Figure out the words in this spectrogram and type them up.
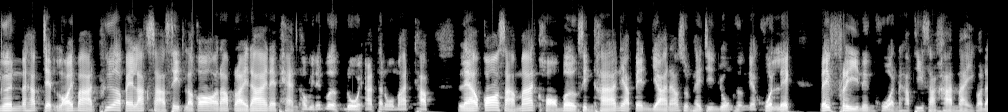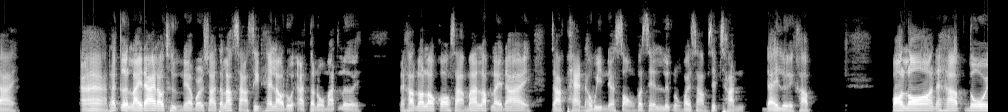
เงินนะครับ 700 บาทเพื่อไปรักษาสิทธิ์แล้วก็รับรายได้ในแผนทวินเน็ตเวิร์กโดยอัตโนมัติครับ แล้วก็สามารถขอเบิกสินค้าเนี่ยเป็นยาน้ำสมุนไพรจีนยงเหิงเนี่ยขวดเล็กได้ฟรี 1 ขวดนะครับที่สาขาไหนก็ได้ อ่า ถ้าเกิดรายได้เราถึงเนี่ยบริษัทจะรักษาสิทธิ์ให้เราโดยอัตโนมัติเลยนะครับ แล้วเราก็สามารถรับรายได้จากแผนทวินเนี่ย2%ลึกลงไป 30 ชั้นได้เลยครับปลอนะครับ โดย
